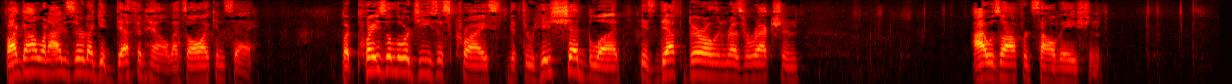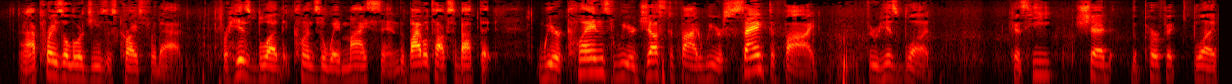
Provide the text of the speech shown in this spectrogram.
If I got what I deserved, I get death and hell. That's all I can say. But praise the Lord Jesus Christ that through his shed blood, his death, burial, and resurrection, I was offered salvation. And I praise the Lord Jesus Christ for that. For his blood that cleansed away my sin. The Bible talks about that we are cleansed, we are justified, we are sanctified through his blood. Because he shed the perfect blood,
